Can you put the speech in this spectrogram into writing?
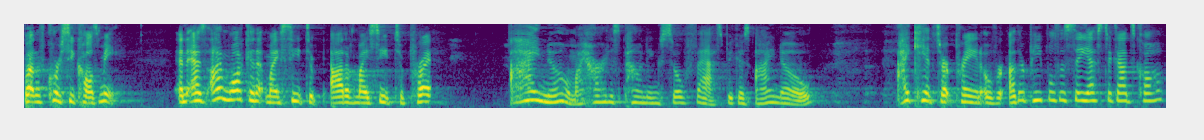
But of course, he calls me. And as I'm walking up my seat to, out of my seat to pray, I know my heart is pounding so fast because I know I can't start praying over other people to say yes to God's call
